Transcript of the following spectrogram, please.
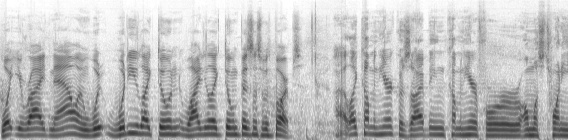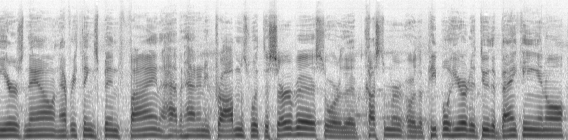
what you ride now, and what, what do you like doing, why do you like doing business with Barb's? I like coming here because I've been coming here for almost 20 years now, and everything's been fine. I haven't had any problems with the service or the customer or the people here to do the banking and all.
